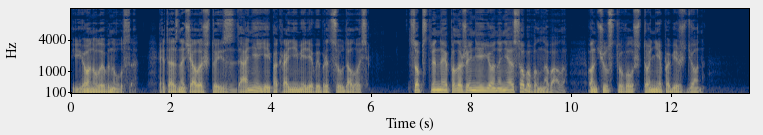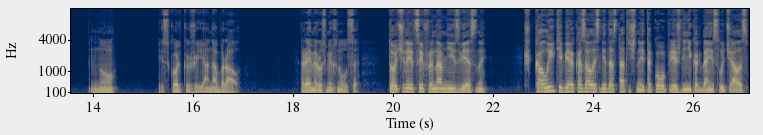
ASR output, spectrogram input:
Йон улыбнулся. Это означало, что из здания ей, по крайней мере, выбраться удалось. Собственное положение Йона не особо волновало. Он чувствовал, что не побежден. Ну, и сколько же я набрал? Ремер усмехнулся. Точные цифры нам неизвестны. Шкалы тебе оказалось недостаточно, и такого прежде никогда не случалось.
